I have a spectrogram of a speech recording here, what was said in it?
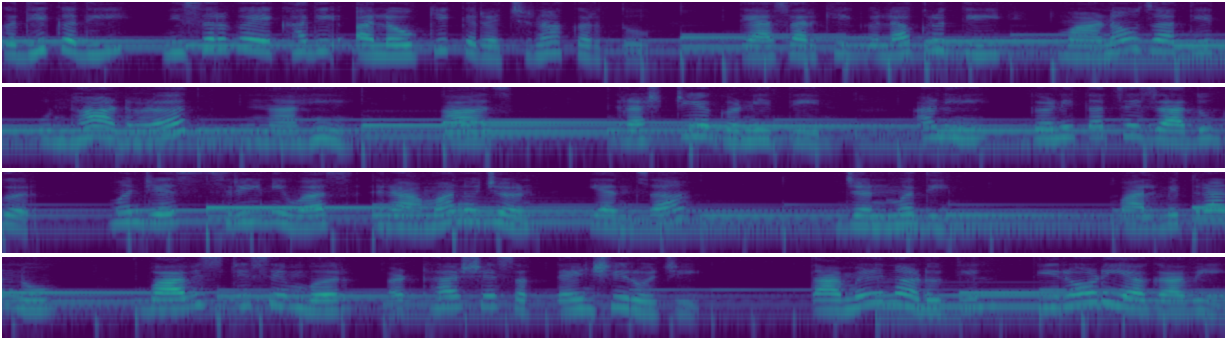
कधी कधी निसर्ग एखादी अलौकिक रचना करतो. त्यासारखी कलाकृती मानव जातीत पुन्हा आढळत नाही. आज राष्ट्रीय गणित दिन आणि गणिताचे जादूगर म्हणजेच श्रीनिवास रामानुजन यांचा जन्मदिन. बालमित्रांनो बावीस डिसेंबर अठराशे सत्याऐंशी रोजी तामिळनाडूतील तिरोड या गावी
